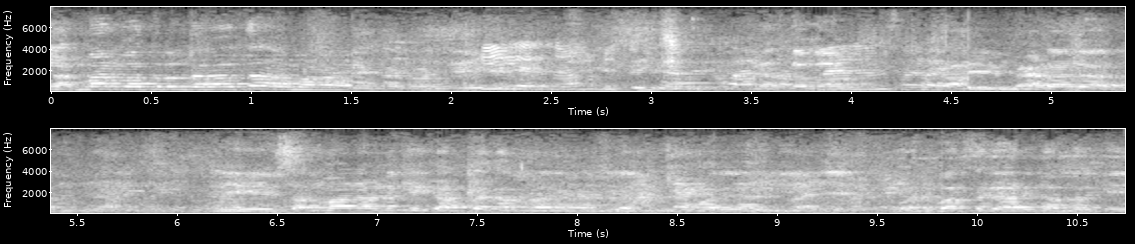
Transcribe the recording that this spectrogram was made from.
సన్మాన పత్రం తర్వాత మన మేడం గారు ఈ సన్మానానికి కర్త కర్మైనటువంటి లక్ష్మీ కుమార్ గారికి మరి భర్త గారికి అందరికీ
